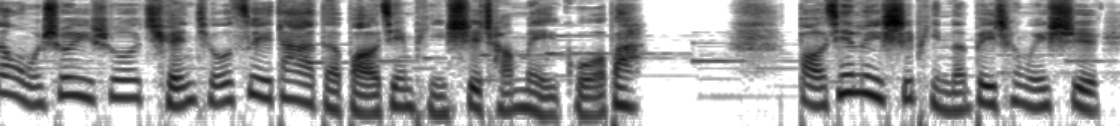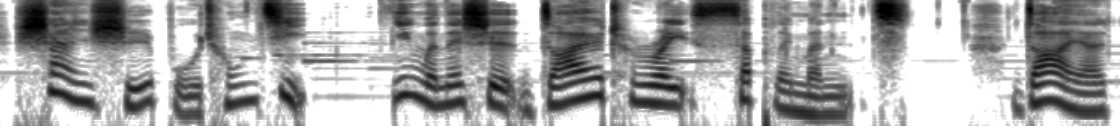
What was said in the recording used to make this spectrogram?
那我们说一说全球最大的保健品市场——美国吧。保健类食品呢，被称为是膳食补充剂，英文呢是 dietary supplements，diet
